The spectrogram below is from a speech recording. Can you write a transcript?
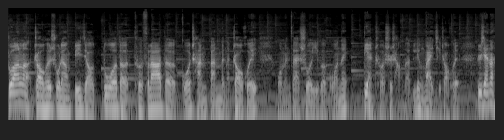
说完了召回数量比较多的特斯拉的国产版本的召回，我们再说一个国内。电车市场的另外一起召回，日前呢，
